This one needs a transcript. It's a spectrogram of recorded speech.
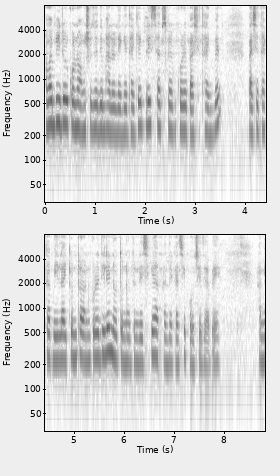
আমার ভিডিওর কোনো অংশ যদি ভালো লেগে থাকে প্লিজ সাবস্ক্রাইব করে পাশে থাকবেন। পাশে থাকা বেল আইকনটা অন করে দিলে নতুন নতুন রেসিপি আপনাদের কাছে পৌঁছে যাবে। আমি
